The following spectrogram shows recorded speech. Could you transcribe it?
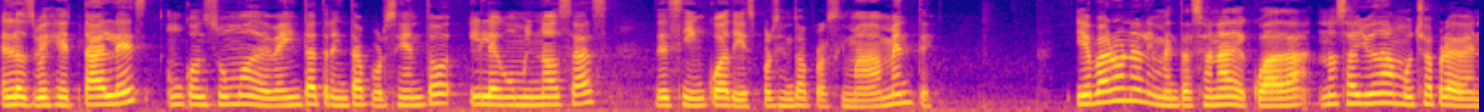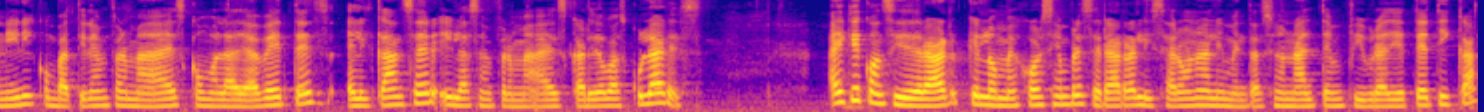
en los vegetales, un consumo de 20 a 30% y leguminosas de 5 a 10% aproximadamente. Llevar una alimentación adecuada nos ayuda mucho a prevenir y combatir enfermedades como la diabetes, el cáncer y las enfermedades cardiovasculares. Hay que considerar que lo mejor siempre será realizar una alimentación alta en fibra dietética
